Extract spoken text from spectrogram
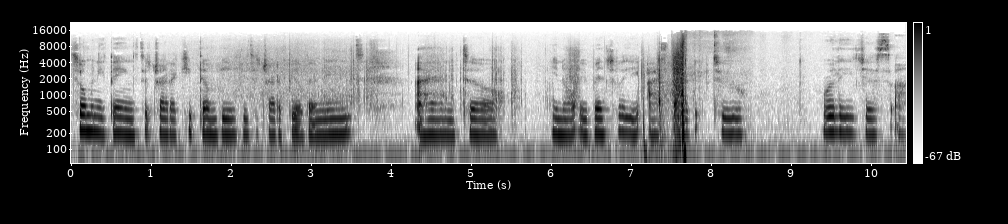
so many things to try to keep them busy, to try to fill their needs, until you know eventually I started to really just um,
